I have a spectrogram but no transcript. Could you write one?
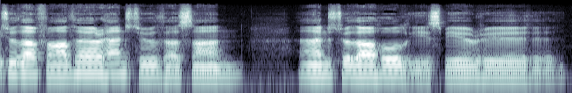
to the Father and to the Son and to the Holy Spirit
